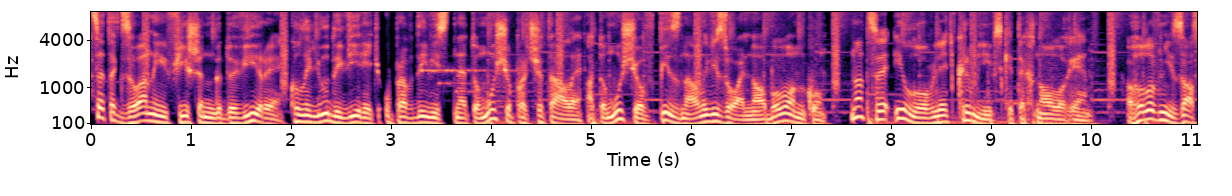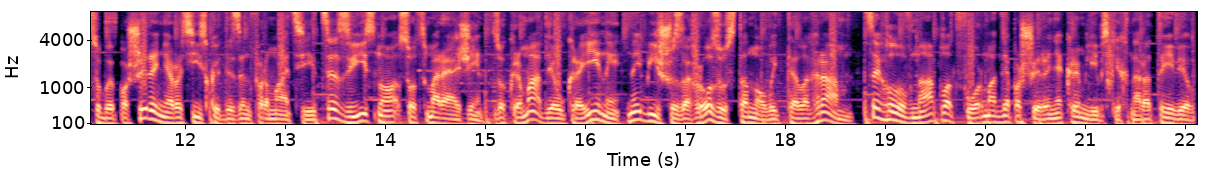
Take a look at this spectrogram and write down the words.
Це так званий фішинг довіри, коли люди вірять у правдивість не тому, що прочитали, а тому, що впізнали візуальну оболонку. На це і ловлять кремлівські технологи. Головні засоби поширення російської дезінформації це, звісно, соцмережі. Зокрема, для України найбільшу загрозу становить Телеграм. Це головна платформа для поширення кремлівських наративів.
